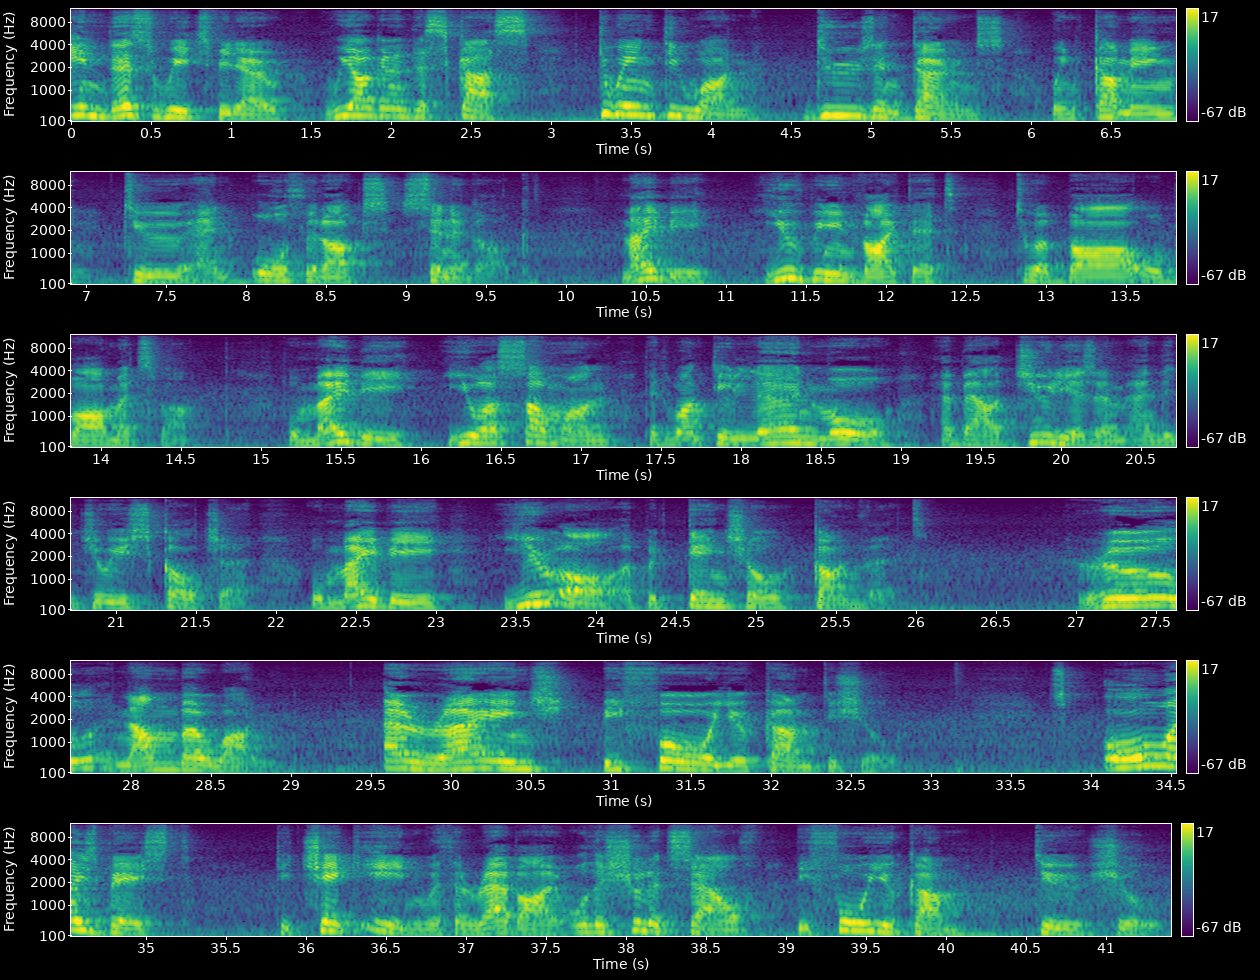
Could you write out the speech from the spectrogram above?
In this week's video, we are going to discuss 21 do's and don'ts when coming to an Orthodox synagogue. Maybe you've been invited to a bar or bat mitzvah. Or maybe you are someone that want to learn more about Judaism and the Jewish culture. Or maybe you are a potential convert. Rule number one arrange before you come to shul. It's always best to check in with a rabbi or the shul itself before you come to shul.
